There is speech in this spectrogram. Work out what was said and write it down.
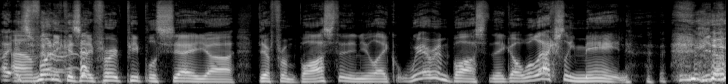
I- It's Um, funny because I've heard people say uh, they're from Boston, and you're like, "Where in Boston?" They go, "Well, actually, Maine." you know,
